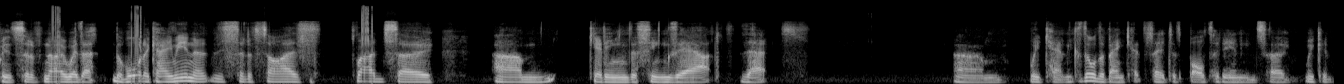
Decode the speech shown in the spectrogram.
we sort of know whether the water came in at this sort of size flood, so um, getting the things out that um, we can, because all the banquettes they just bolted in, so we could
